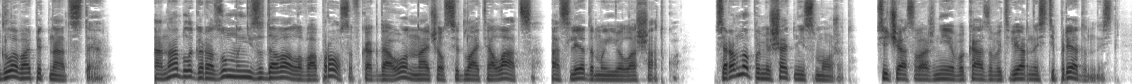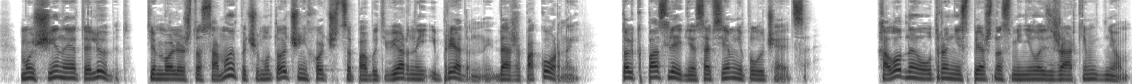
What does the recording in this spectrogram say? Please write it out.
Глава 15. Она благоразумно не задавала вопросов, когда он начал седлать Алаца, а следом ее лошадку. Все равно помешать не сможет. Сейчас важнее выказывать верность и преданность. Мужчины это любят, тем более что самой почему-то очень хочется побыть верной и преданной, даже покорной. Только последнее совсем не получается. Холодное утро неспешно сменилось жарким днем.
